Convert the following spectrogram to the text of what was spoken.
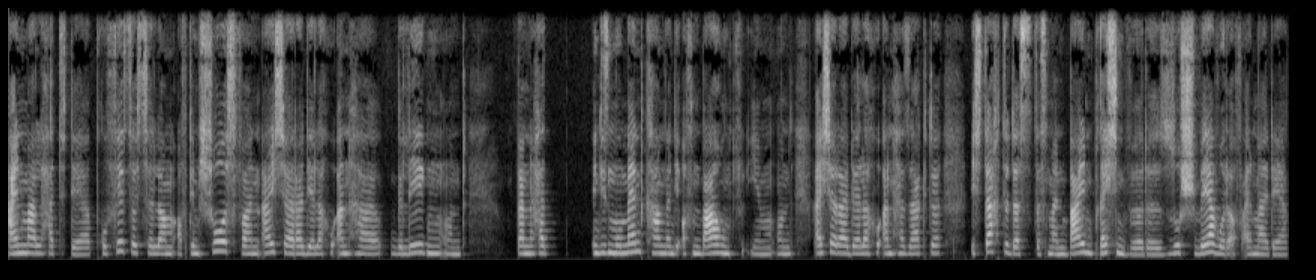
Einmal hat der Prophet sallam auf dem Schoß von Aisha radiallahu anha gelegen und dann hat in diesem Moment kam dann die Offenbarung zu ihm und Aisha radiallahu anha sagte, ich dachte, dass, dass mein Bein brechen würde, so schwer wurde auf einmal der,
